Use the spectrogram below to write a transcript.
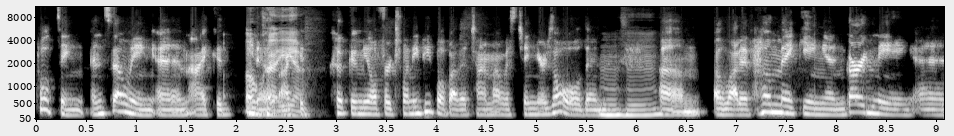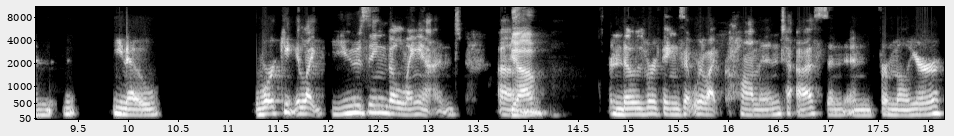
quilting and sewing and I could, you okay, know, I yeah. could cook a meal for 20 people by the time I was 10 years old and mm-hmm. um, a lot of homemaking and gardening and, you know, working, like using the land. Um, yeah. And those were things that were like common to us and, and familiar.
